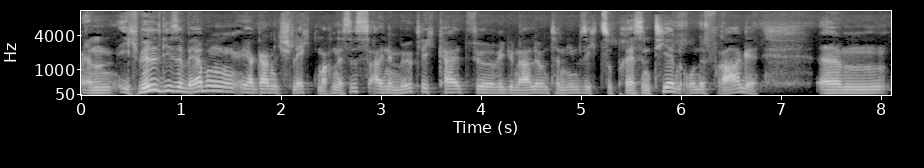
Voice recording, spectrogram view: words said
Ähm, ich will diese Werbung ja gar nicht schlecht machen. Es ist eine Möglichkeit für regionale Unternehmen, sich zu präsentieren, ohne Frage. Ähm,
